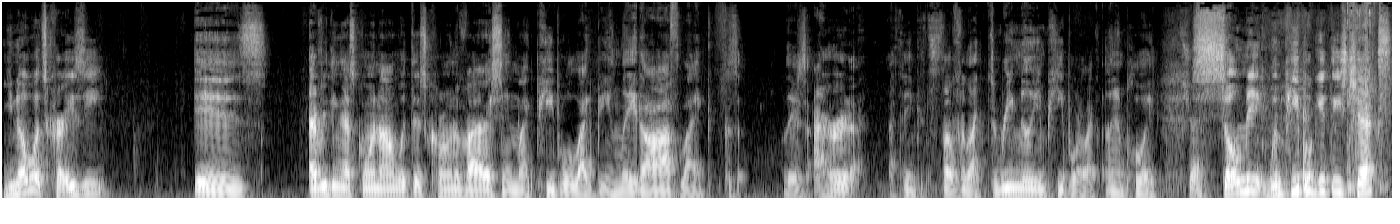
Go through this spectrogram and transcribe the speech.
You know what's crazy is everything that's going on with this coronavirus and like people like being laid off like cuz there's I heard I think it's over like 3 million people are like unemployed. Sure. So many when people get these checks,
